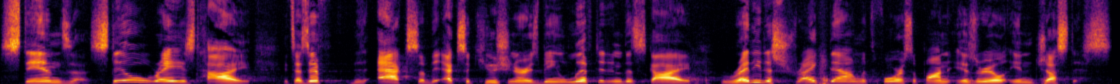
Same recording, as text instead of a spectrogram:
stanza, still raised high. It's as if the axe of the executioner is being lifted into the sky, ready to strike down with force upon Israel in justice.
